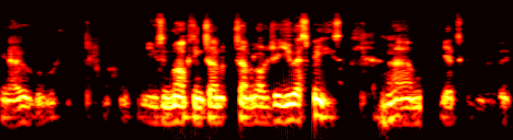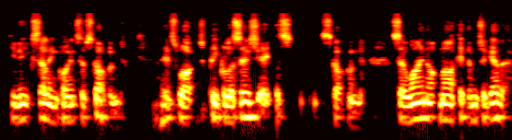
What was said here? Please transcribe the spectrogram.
you know, using marketing term, terminology, USPs. Mm-hmm. Um, it's unique selling points of Scotland. Mm-hmm. It's what people associate with Scotland. So why not market them together?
